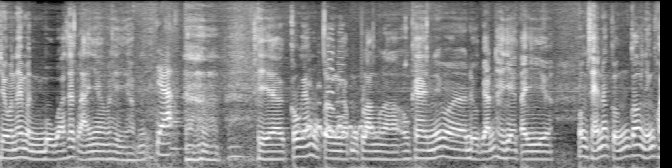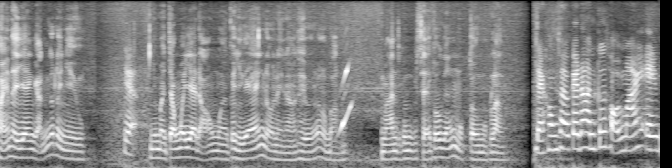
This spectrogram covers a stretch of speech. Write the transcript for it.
Cho mình thấy mình bù qua sức lại nhau thì hợp lý. dạ. Thì à, cố gắng một tuần gặp một lần là ok nếu à, được rảnh thời gian tại vì à, bất sản nó cũng có những khoảng thời gian rảnh rất là nhiều. Dạ. Nhưng mà trong cái giai đoạn mà cái dự án đồ này nào thì rất là bận mà anh cũng sẽ cố gắng một tuần một lần. Dạ không sao cái đó anh cứ thoải mái em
